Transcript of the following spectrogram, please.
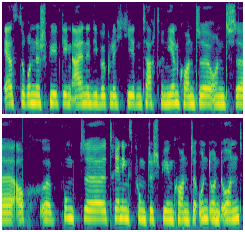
erste Runde spielt gegen eine, die wirklich jeden Tag trainieren konnte und äh, auch äh, Punkte, Trainingspunkte spielen konnte und und und.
